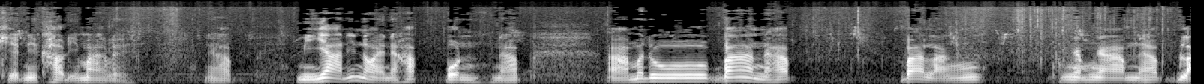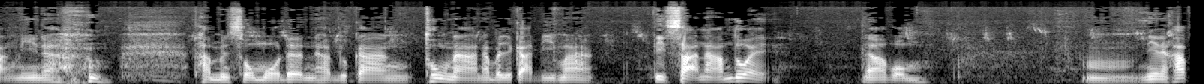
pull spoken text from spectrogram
เขตนี้ข้าวดีมากเลยนะครับ มีหญ้านิดหน่อยนะครับปนนะครับามาดูบ้านนะครับ บ้านหลังงามๆนะครับ หลังนี้นะทำเป็นทรงโมเดิร์นนะครับ อยู่กลางทุ่งนานะบรรยากาศดีมาก ติดสระน้ำด้วย นะครับผม อืมนี่นะครับ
